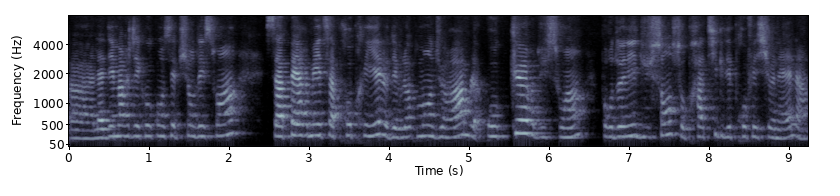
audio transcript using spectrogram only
euh, la démarche d'éco-conception des soins, ça permet de s'approprier le développement durable au cœur du soin pour donner du sens aux pratiques des professionnels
